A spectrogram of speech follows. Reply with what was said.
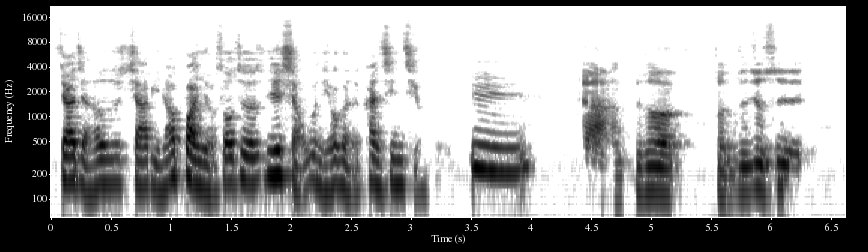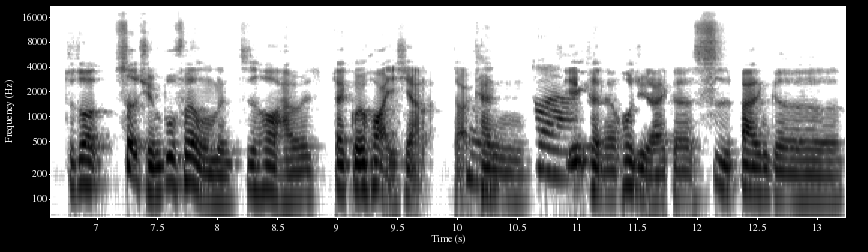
加讲都是虾皮，然后不然有时候就是一些小问题，我可能看心情。嗯对啊，就说总之就是，就说社群部分，我们之后还会再规划一下啦，对吧、嗯看也可能或许来个试办个，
